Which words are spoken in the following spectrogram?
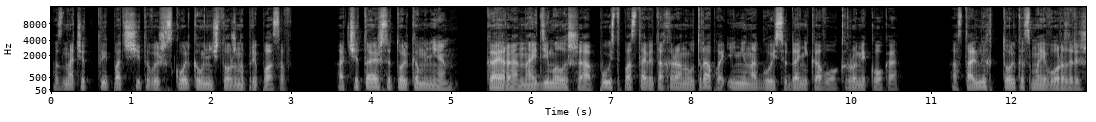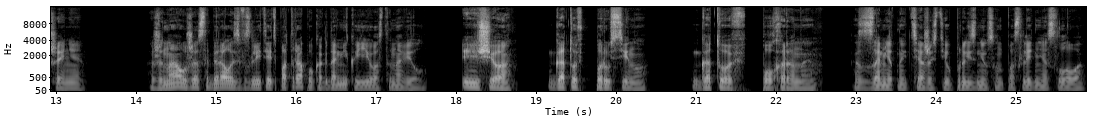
Значит, ты подсчитываешь, сколько уничтожено припасов. Отчитаешься только мне. Кайра, найди малыша, пусть поставит охрану у трапа и не ногой сюда никого, кроме Кока. Остальных только с моего разрешения». Жена уже собиралась взлететь по трапу, когда Мик ее остановил. «И еще. Готовь парусину. Готовь похороны». С заметной тяжестью произнес он последнее слово.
